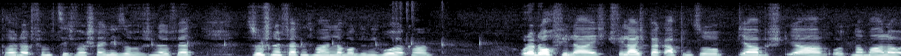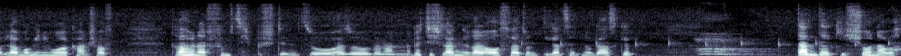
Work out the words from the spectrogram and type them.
350 wahrscheinlich so schnell fährt. So schnell fährt nicht mal ein Lamborghini Huracan. Oder doch vielleicht. Vielleicht bergab und so. Ja, ja, und normaler Lamborghini Huracan schafft 350 bestimmt so. Also wenn man richtig lange geradeaus fährt und die ganze Zeit nur Gas gibt dann denke ich schon, aber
